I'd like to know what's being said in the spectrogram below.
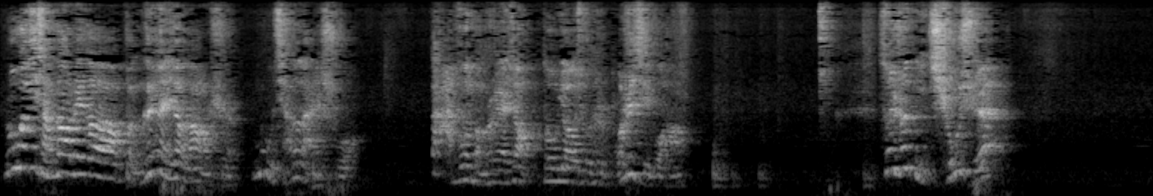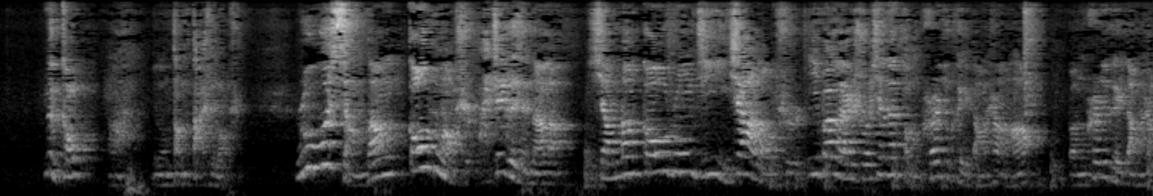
如果你想到这个本科院校当老师，目前来说，大部分本科院校都要求的是博士起步哈。所以说，你求学越高啊，就能当大学老师。如果想当高中老师，哎，这个简单了。想当高中及以下老师，一般来说，现在本科就可以当上啊，本科就可以当上。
